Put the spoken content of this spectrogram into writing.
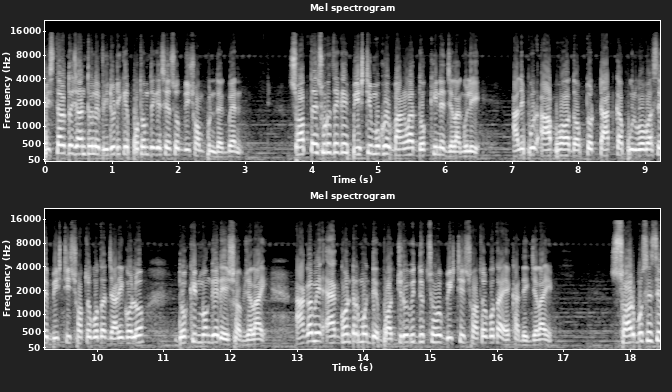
বিস্তারিত জানতে হলে ভিডিওটিকে প্রথম থেকে শেষ অবধি সম্পূর্ণ দেখবেন। সপ্তাহের শুরু থেকেই বৃষ্টিমুখর বাংলার দক্ষিণের জেলাগুলি। আলিপুর আবহাওয়া দপ্তর টাটকা পূর্বাভাসে বৃষ্টির সতর্কতা জারি করল দক্ষিণবঙ্গের এইসব জেলায়। আগামী এক ঘণ্টার মধ্যে বজ্রবিদ্যুৎ সহ বৃষ্টির সতর্কতা একাধিক জেলায়। সর্বশেষে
